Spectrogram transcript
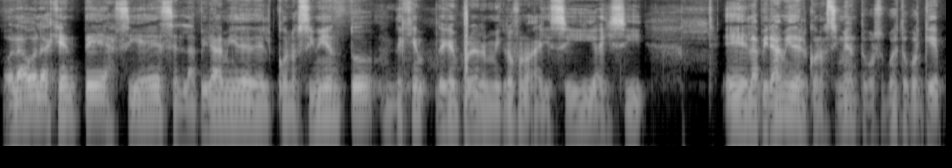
Hola, hola gente, así es, en la pirámide del conocimiento. Dejen, dejen poner el micrófono, ahí sí, ahí sí. Eh, la pirámide del conocimiento, por supuesto, porque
